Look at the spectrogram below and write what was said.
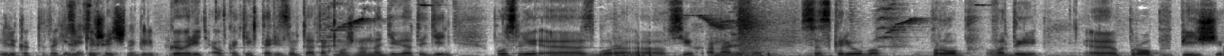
или как-то так, или Кишечный. кишечный грипп. Говорить о каких-то результатах можно на девятый день после э, сбора э, всех анализов, соскребов, проб воды, э, проб пищи.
